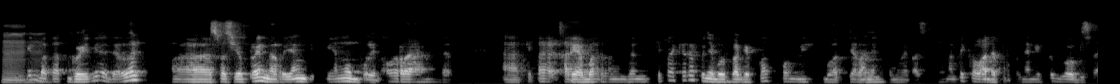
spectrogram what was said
Mungkin Mhm. bakat gue ini adalah uh, sociopreneur yang yang ngumpulin orang dan uh, kita karya bareng dan kita kira punya berbagai platform nih buat jalanin komunitas ini. Nanti kalau ada pertanyaan itu gue bisa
